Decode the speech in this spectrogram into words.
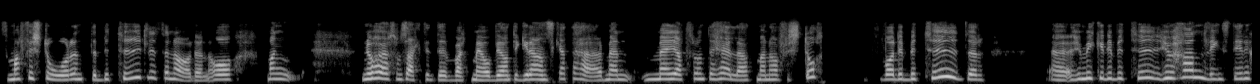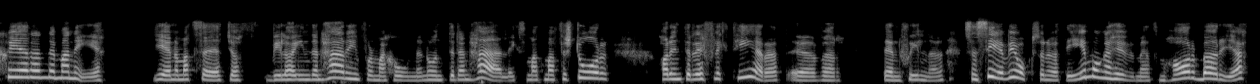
Så man förstår inte betydelsen av den. Och man, nu har jag som sagt inte varit med och vi har inte granskat det här, men, men jag tror inte heller att man har förstått vad det betyder, eh, hur mycket det betyder, hur handlingsdirigerande man är genom att säga att jag vill ha in den här informationen och inte den här. Liksom att man förstår, har inte reflekterat över den skillnaden. Sen ser vi också nu att det är många huvudmän som har börjat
